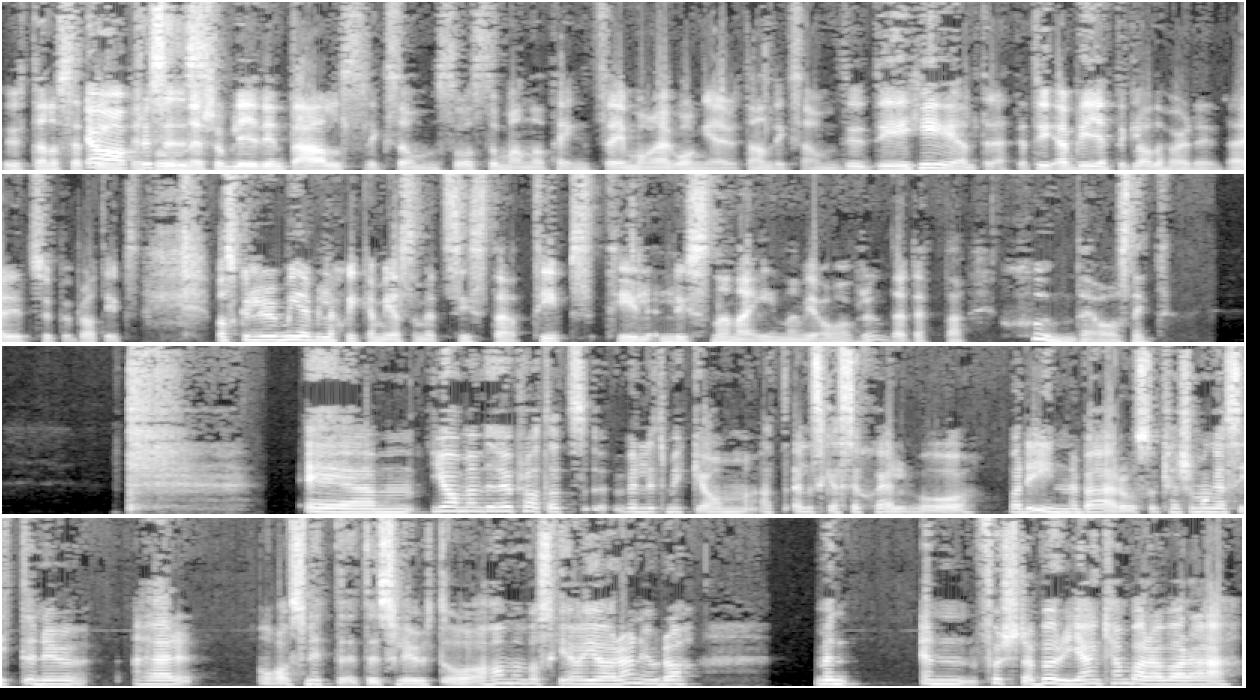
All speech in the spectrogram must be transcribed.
Utan att sätta ja, intentioner precis. så blir det inte alls liksom så som man har tänkt sig många gånger. Utan liksom, det, det är helt rätt. Jag, jag, blir jätteglad att höra det. Det här är ett superbra tips. Vad skulle du mer vilja skicka med som ett sista tips till lyssnarna innan vi avrundar detta sjunde avsnitt? Um, ja, men vi har ju pratat väldigt mycket om att älska sig själv och vad det innebär och så kanske många sitter nu här och avsnittet är slut och jaha, men vad ska jag göra nu då? Men en första början kan bara vara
